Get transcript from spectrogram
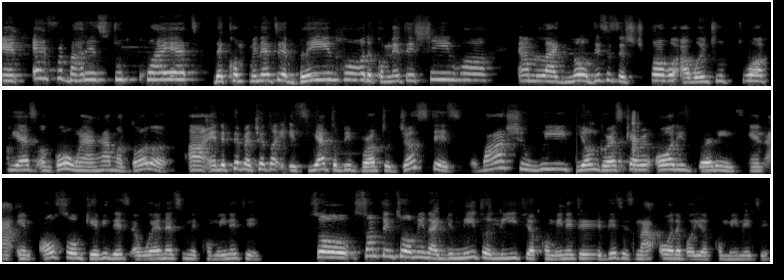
And everybody stood quiet. The community blamed her, the community shamed her. I'm like, no, this is a struggle I went through 12 years ago when I had my daughter. Uh, and the perpetrator is yet to be brought to justice. Why should we young girls carry all these burdens? And I am also giving this awareness in the community. So something told me that you need to leave your community. This is not all about your community.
